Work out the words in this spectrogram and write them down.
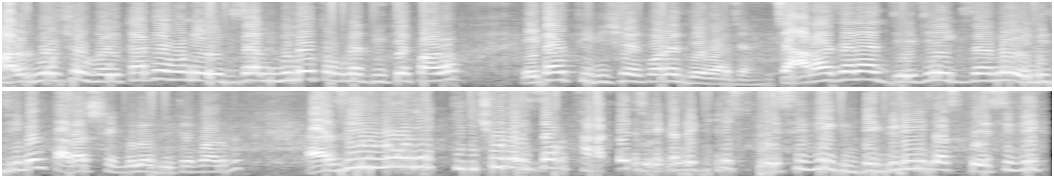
ভারতবর্ষে হয়ে থাকে এবং এক্সামগুলো তোমরা দিতে পারো। এটাও তিরিশের পরে দেওয়া যায়। যারা যারা যে যে এক্সামে এলিজিবল তারা সেগুলো দিতে পারবে। অ্যাজ ইউ নো যে কিছু এক্সাম থাকে যেখানে কিছু স্পেসিফিক ডিগ্রি বা স্পেসিফিক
